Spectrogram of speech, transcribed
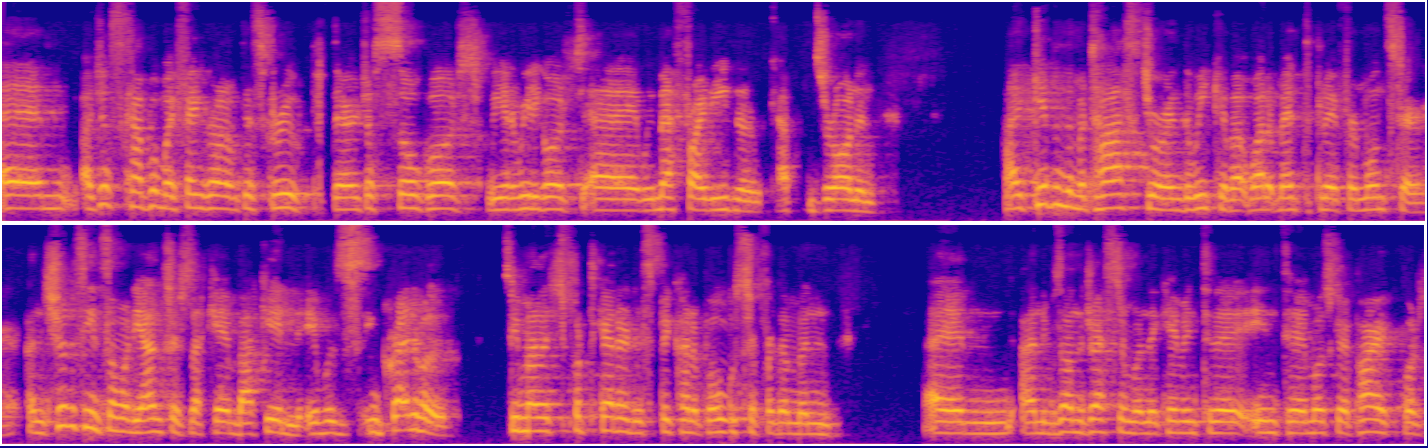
Um, I just can't put my finger on this group. They're just so good. We had a really good. Uh, we met Friday evening. Captains on, and I'd given them a task during the week about what it meant to play for Munster, and should have seen some of the answers that came back in. It was incredible. So we managed to put together this big kind of poster for them, and um, and it was on the dressing room when they came into the, into Musgrave Park. But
